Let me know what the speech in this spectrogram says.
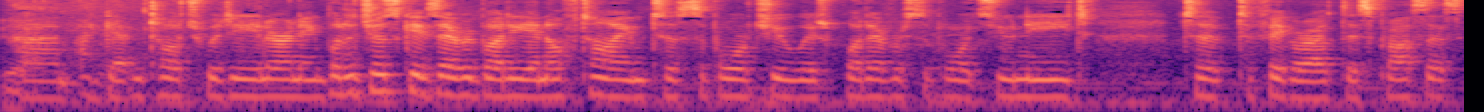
Yeah. um, and get in touch with e-learning. But it just gives everybody enough time to support you with whatever supports you need to, to figure out this process.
